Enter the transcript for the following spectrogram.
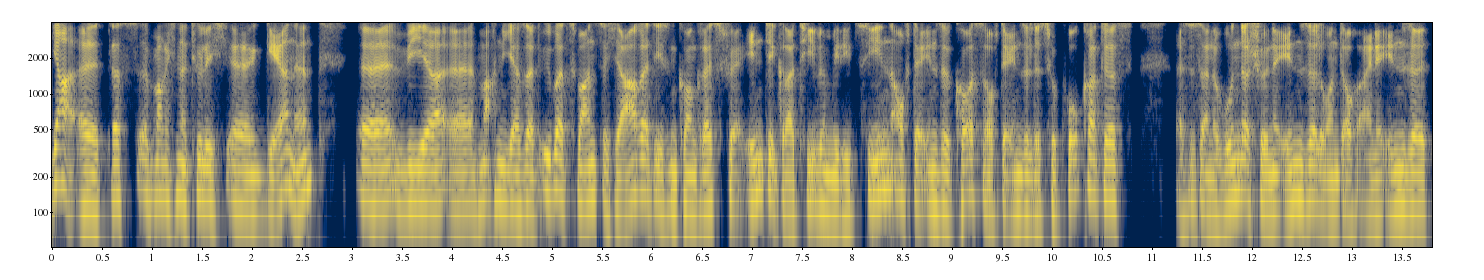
Ja, äh, das äh, mache ich natürlich äh, gerne. Wir machen ja seit über 20 Jahren diesen Kongress für integrative Medizin auf der Insel Kos, auf der Insel des Hippokrates. Es ist eine wunderschöne Insel und auch eine Insel,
